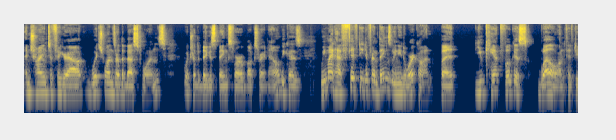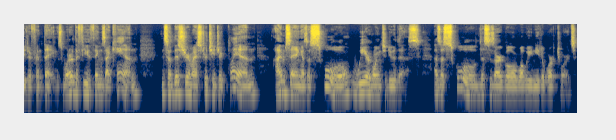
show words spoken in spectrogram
and trying to figure out which ones are the best ones, which are the biggest banks for our bucks right now, because we might have 50 different things we need to work on, but you can't focus well on 50 different things. What are the few things I can? And so this year, my strategic plan, I'm saying as a school, we are going to do this. As a school, this is our goal, what we need to work towards.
